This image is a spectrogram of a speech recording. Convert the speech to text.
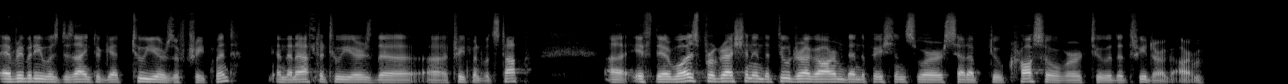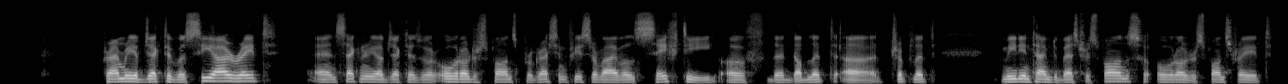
everybody was designed to get two years of treatment. And then after two years, the uh, treatment would stop. Uh, if there was progression in the two drug arm, then the patients were set up to cross over to the three drug arm. Primary objective was CR rate, and secondary objectives were overall response, progression-free survival, safety of the doublet, uh, triplet, median time to best response, overall response rate,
